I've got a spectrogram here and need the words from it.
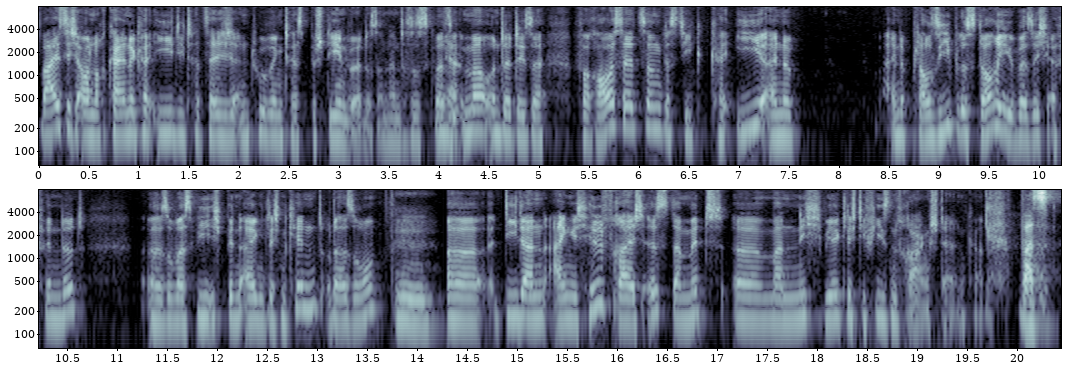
weiß ich auch noch keine KI, die tatsächlich einen Turing-Test bestehen würde, sondern das ist quasi ja. immer unter dieser Voraussetzung, dass die KI eine, eine plausible Story über sich erfindet äh, sowas wie ich bin eigentlich ein Kind oder so, mhm. äh, die dann eigentlich hilfreich ist, damit äh, man nicht wirklich die fiesen Fragen stellen kann. Was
